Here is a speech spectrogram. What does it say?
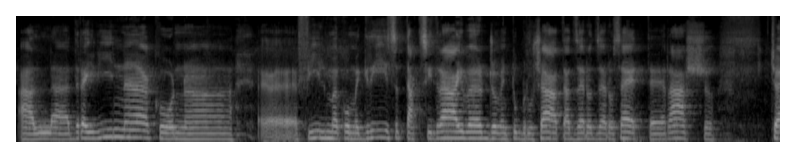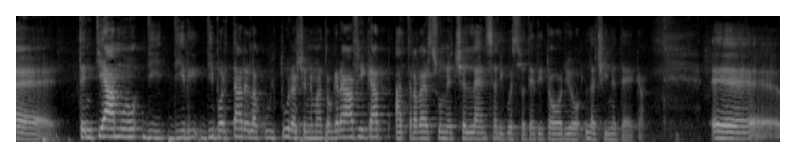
al drive-in con eh, film come Grease, Taxi Driver, Gioventù Bruciata, 007, Rush, cioè tentiamo di, di, di, portare la cultura cinematografica attraverso un'eccellenza di questo territorio, la Cineteca eh,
